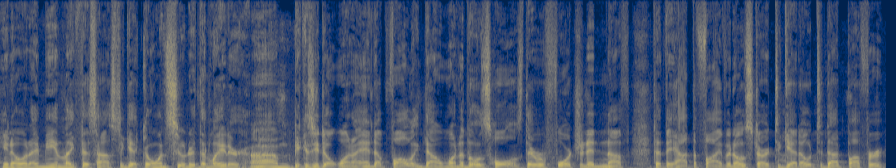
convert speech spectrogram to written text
You know what I mean? Like this has to get going sooner than later um, because you don't want to end up falling down one of those holes. They were fortunate enough that they had the 5 0 start to get out to that buffer,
